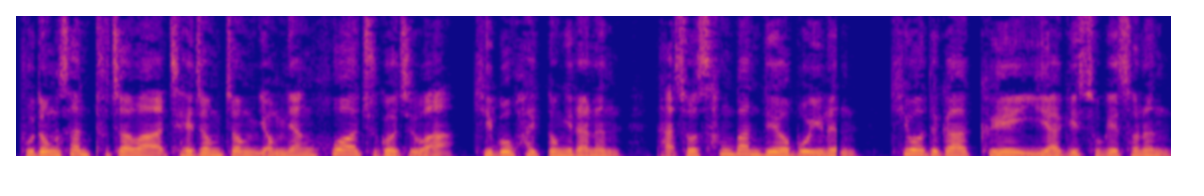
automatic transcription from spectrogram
부동산 투자와 재정적 역량 호화 주거지와 기부 활동이라는 다소 상반되어 보이는 키워드가 그의 이야기 속에서는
